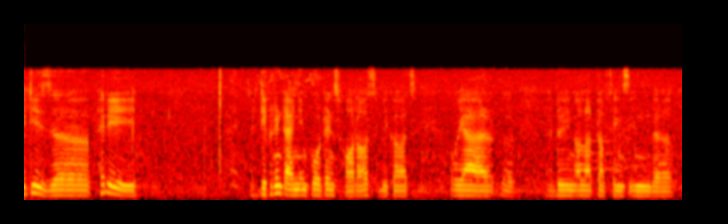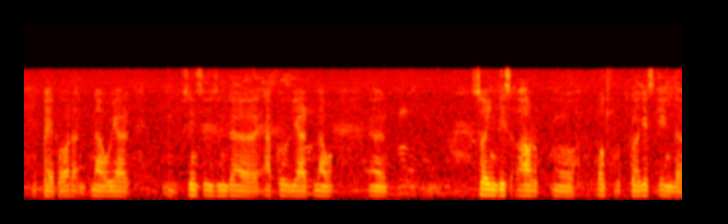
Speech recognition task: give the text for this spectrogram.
it is uh, very different and important for us because we are uh, doing a lot of things in the paper. And now we are since using the Akvo we are now uh, showing this our uh, work progress in the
